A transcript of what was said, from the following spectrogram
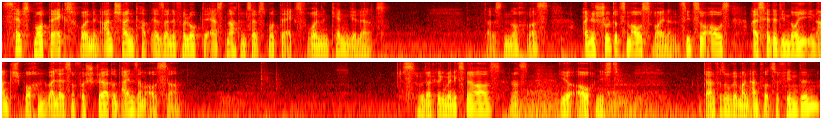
Selbstmord der Ex-Freundin. Anscheinend hat er seine Verlobte erst nach dem Selbstmord der Ex-Freundin kennengelernt. Da ist noch was. Eine Schulter zum Ausweinen. Sieht so aus, als hätte die Neue ihn angesprochen, weil er so verstört und einsam aussah. So, da kriegen wir nichts mehr raus. Das hier auch nicht. Dann versuchen wir mal eine Antwort zu finden.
